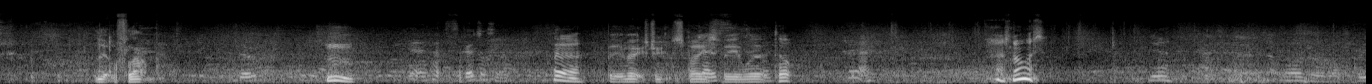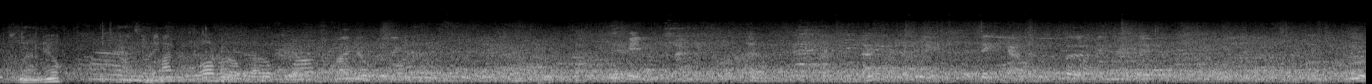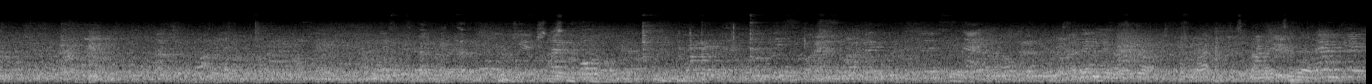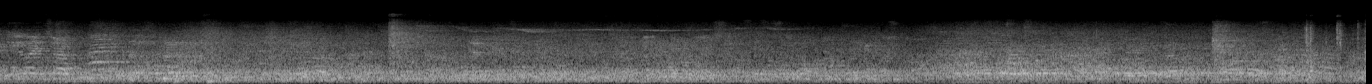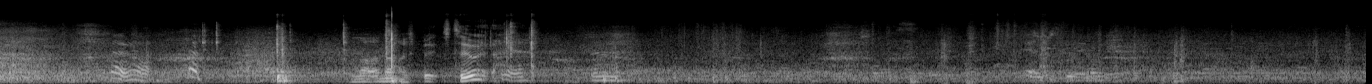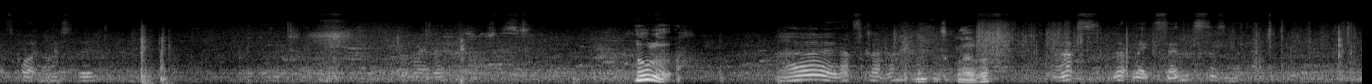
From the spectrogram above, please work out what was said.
Little flap. Hmm. Yeah, that's good, isn't it? Yeah, bit of extra space for your worktop. Yeah. That's nice. Yeah. Manual right. A lot of nice bits to it. Yeah. Um, yeah, That's quite nice. Just- Oh look, Oh, that's clever. that's clever. That's that makes sense, doesn't it?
